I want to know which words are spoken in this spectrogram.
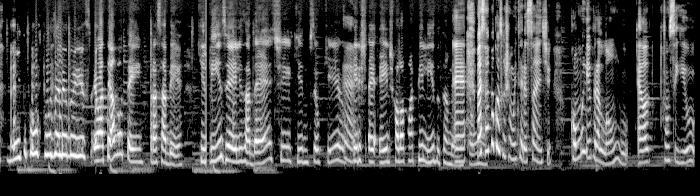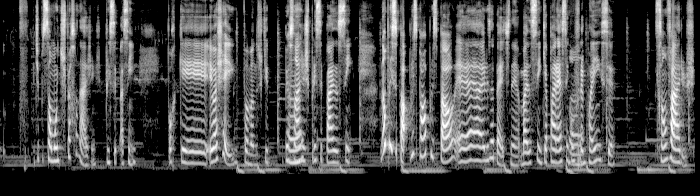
fiquei muito confusa lendo isso. Eu até anotei pra saber que Liz é Elizabeth, que não sei o quê. porque Eles, é, eles colocam apelido também. É, então- Mas sabe uma coisa que eu achei muito interessante? Como o livro é longo, ela conseguiu. Tipo, são muitos personagens. Assim. Porque eu achei, pelo menos, que personagens principais, assim. Não principal, principal, principal é a Elizabeth, né? Mas assim, que aparecem com Hum. frequência, são vários.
